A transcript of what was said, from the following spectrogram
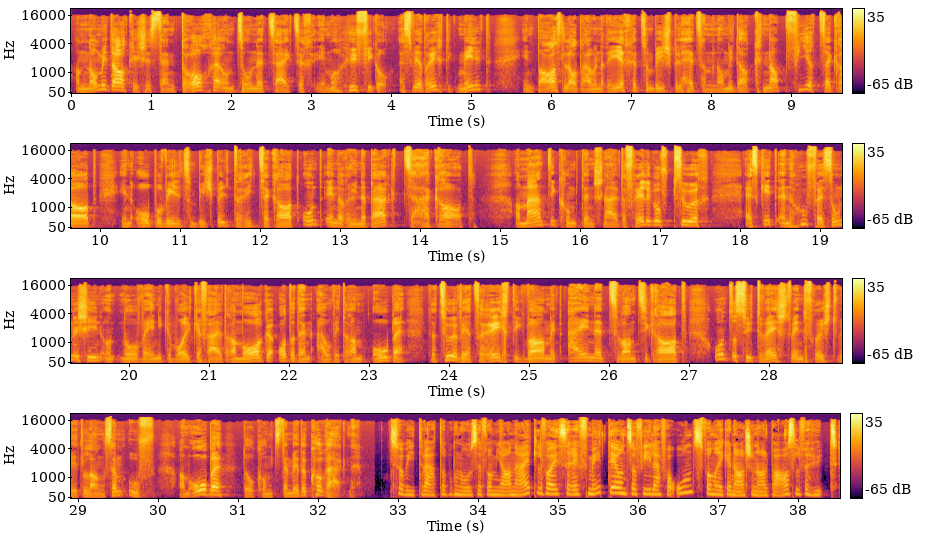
Am Nachmittag ist es dann trocken und die Sonne zeigt sich immer häufiger. Es wird richtig mild. In Basel oder auch in Riechen zum Beispiel hat es am Nachmittag knapp 14 Grad, in Oberwil zum Beispiel 13 Grad und in Rüneberg 10 Grad. Am Montag kommt dann schnell der Frühling auf Besuch. Es gibt einen Haufen Sonnenschein und nur wenige Wolkenfelder am Morgen oder dann auch wieder am Oben. Dazu wird es richtig warm mit 21 Grad und der Südwestwind frischt wieder langsam auf. Am Oben, da kommt es dann wieder regnen. Soweit die Wetterprognose von Jan Eitel von SRF Meteo und so viel auch von uns vom Regionaljournal Basel für heute.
